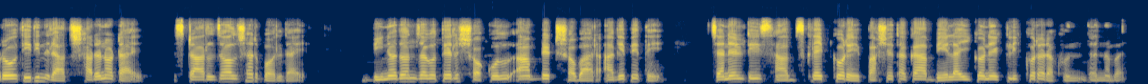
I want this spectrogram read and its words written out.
প্রতিদিন রাত সাড়ে নটায় স্টার জলসার পর্দায়। বিনোদন জগতের সকল আপডেট সবার আগে পেতে চ্যানেলটি সাবস্ক্রাইব করে পাশে থাকা বেল আইকনে ক্লিক করে রাখুন। ধন্যবাদ।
